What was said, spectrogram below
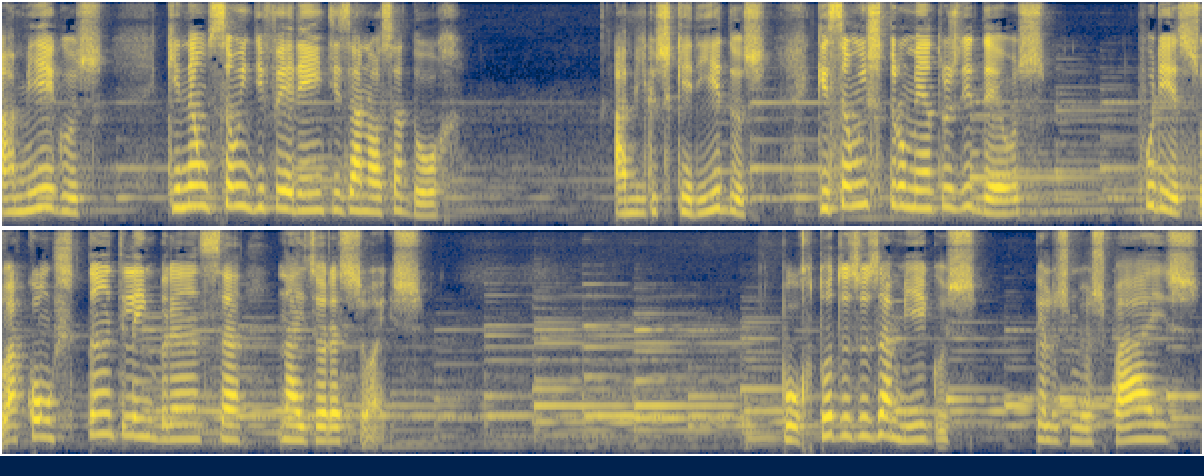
Amigos que não são indiferentes à nossa dor. Amigos queridos que são instrumentos de Deus. Por isso, a constante lembrança nas orações. Por todos os amigos, pelos meus pais,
